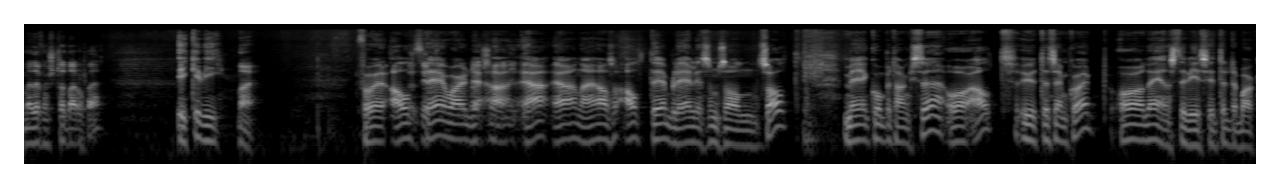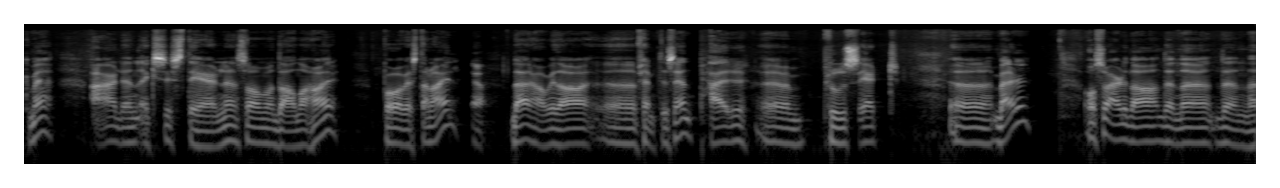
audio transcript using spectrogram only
med det første der oppe? Ikke vi. Nei. For alt det var det, ja, ja, nei, altså alt det ble liksom sånn solgt, med kompetanse og alt, ut til Semkorp. Og det eneste vi sitter tilbake med, er den eksisterende som Dana har på Western Isle. Ja. Der har vi da eh, 50 cent per uh, produsert uh, barrel. Og så er det da denne, denne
